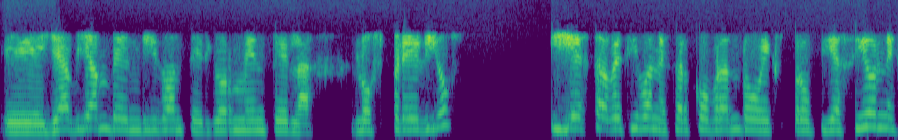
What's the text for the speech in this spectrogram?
eh, ya habían vendido anteriormente las los predios y esta vez iban a estar cobrando expropiaciones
